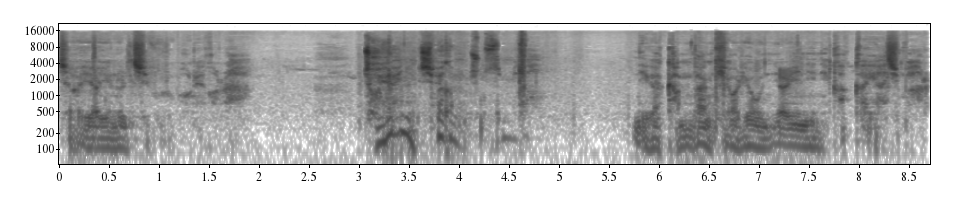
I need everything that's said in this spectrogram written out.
저 여인을 집으로 보내거라. 저 여인은 집에 가면 죽습니다. 네가 감당기 어려운 여인이니 가까이 하지 마라.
